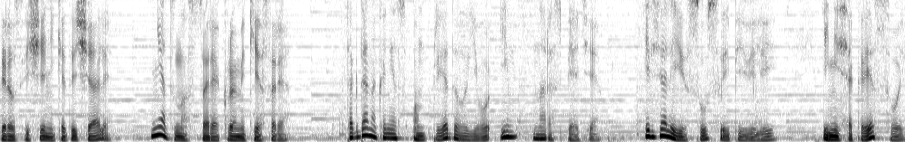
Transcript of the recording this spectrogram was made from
Первосвященники отвечали «Нет у нас царя, кроме кесаря». Тогда, наконец, он предал его им на распятие. И взяли Иисуса и привели, и, неся крест свой,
